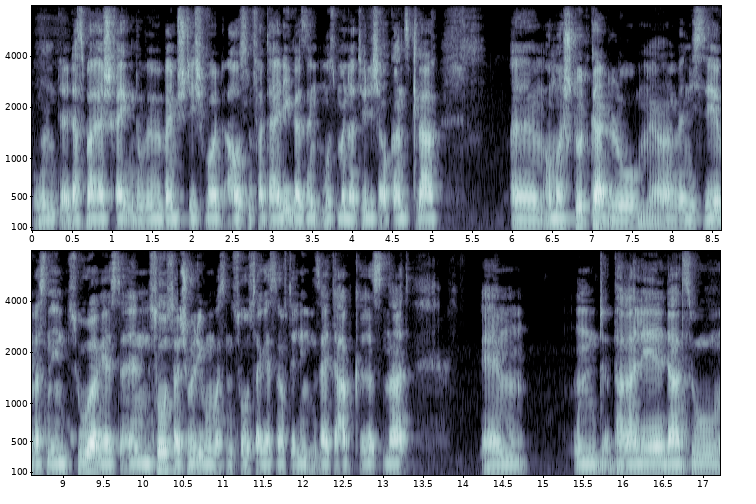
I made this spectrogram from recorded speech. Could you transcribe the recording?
Und äh, das war erschreckend. Und wenn wir beim Stichwort Außenverteidiger sind, muss man natürlich auch ganz klar ähm, auch mal Stuttgart loben. Ja? Wenn ich sehe, was ein Insua gestern, äh, ein Sosa, Entschuldigung, was ein Sosa gestern auf der linken Seite abgerissen hat. Ähm, und parallel dazu,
